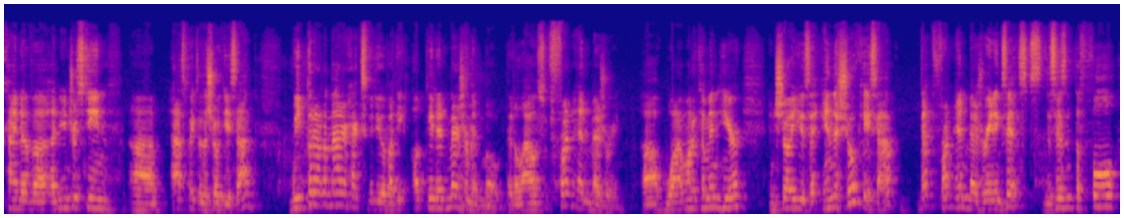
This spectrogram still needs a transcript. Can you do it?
kind of uh, an interesting uh, aspect of the Showcase app, we put out a Matter Hacks video about the updated measurement mode that allows front-end measuring. Uh, what I want to come in here and show you is that in the Showcase app, that front-end measuring exists. This isn't the full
